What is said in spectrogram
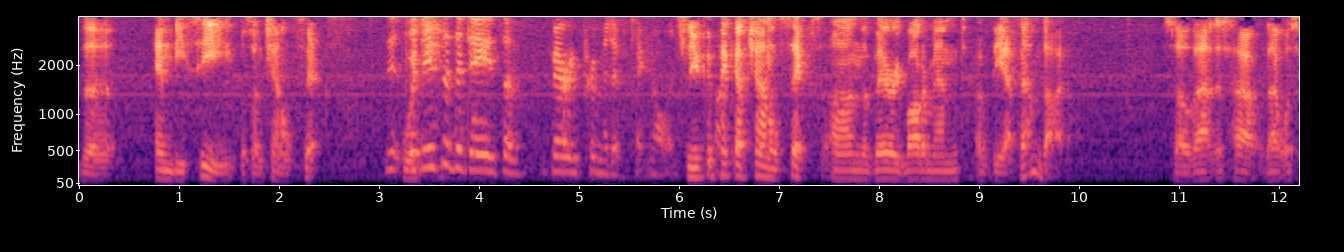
the NBC was on channel six, So Which- these are the days of very primitive technology. so you could pick up channel six on the very bottom end of the FM dial. So that is how that was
